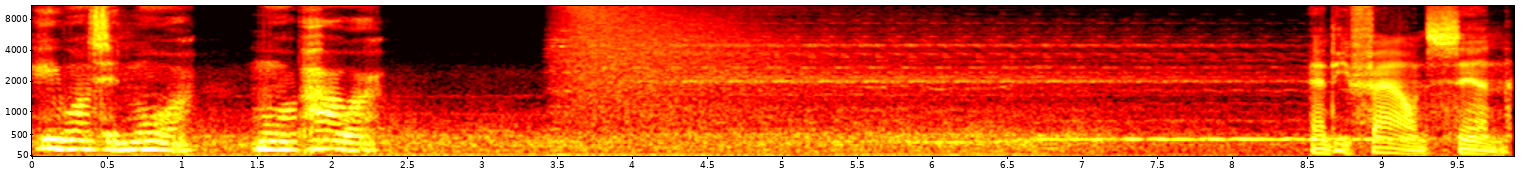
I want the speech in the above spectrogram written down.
He wanted more, more power. And he found Sin.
